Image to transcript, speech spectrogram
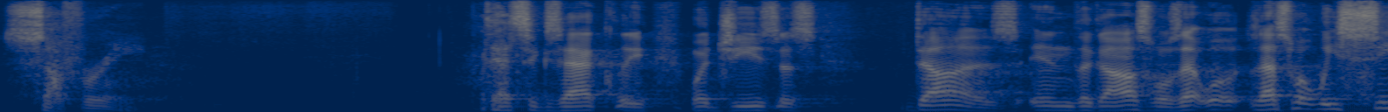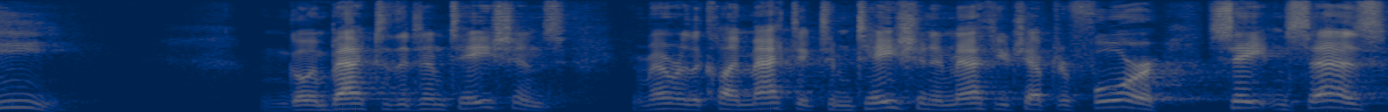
suffering. That's exactly what Jesus does in the Gospels. that's what we see. Going back to the temptations, remember the climactic temptation in Matthew chapter 4, Satan says,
